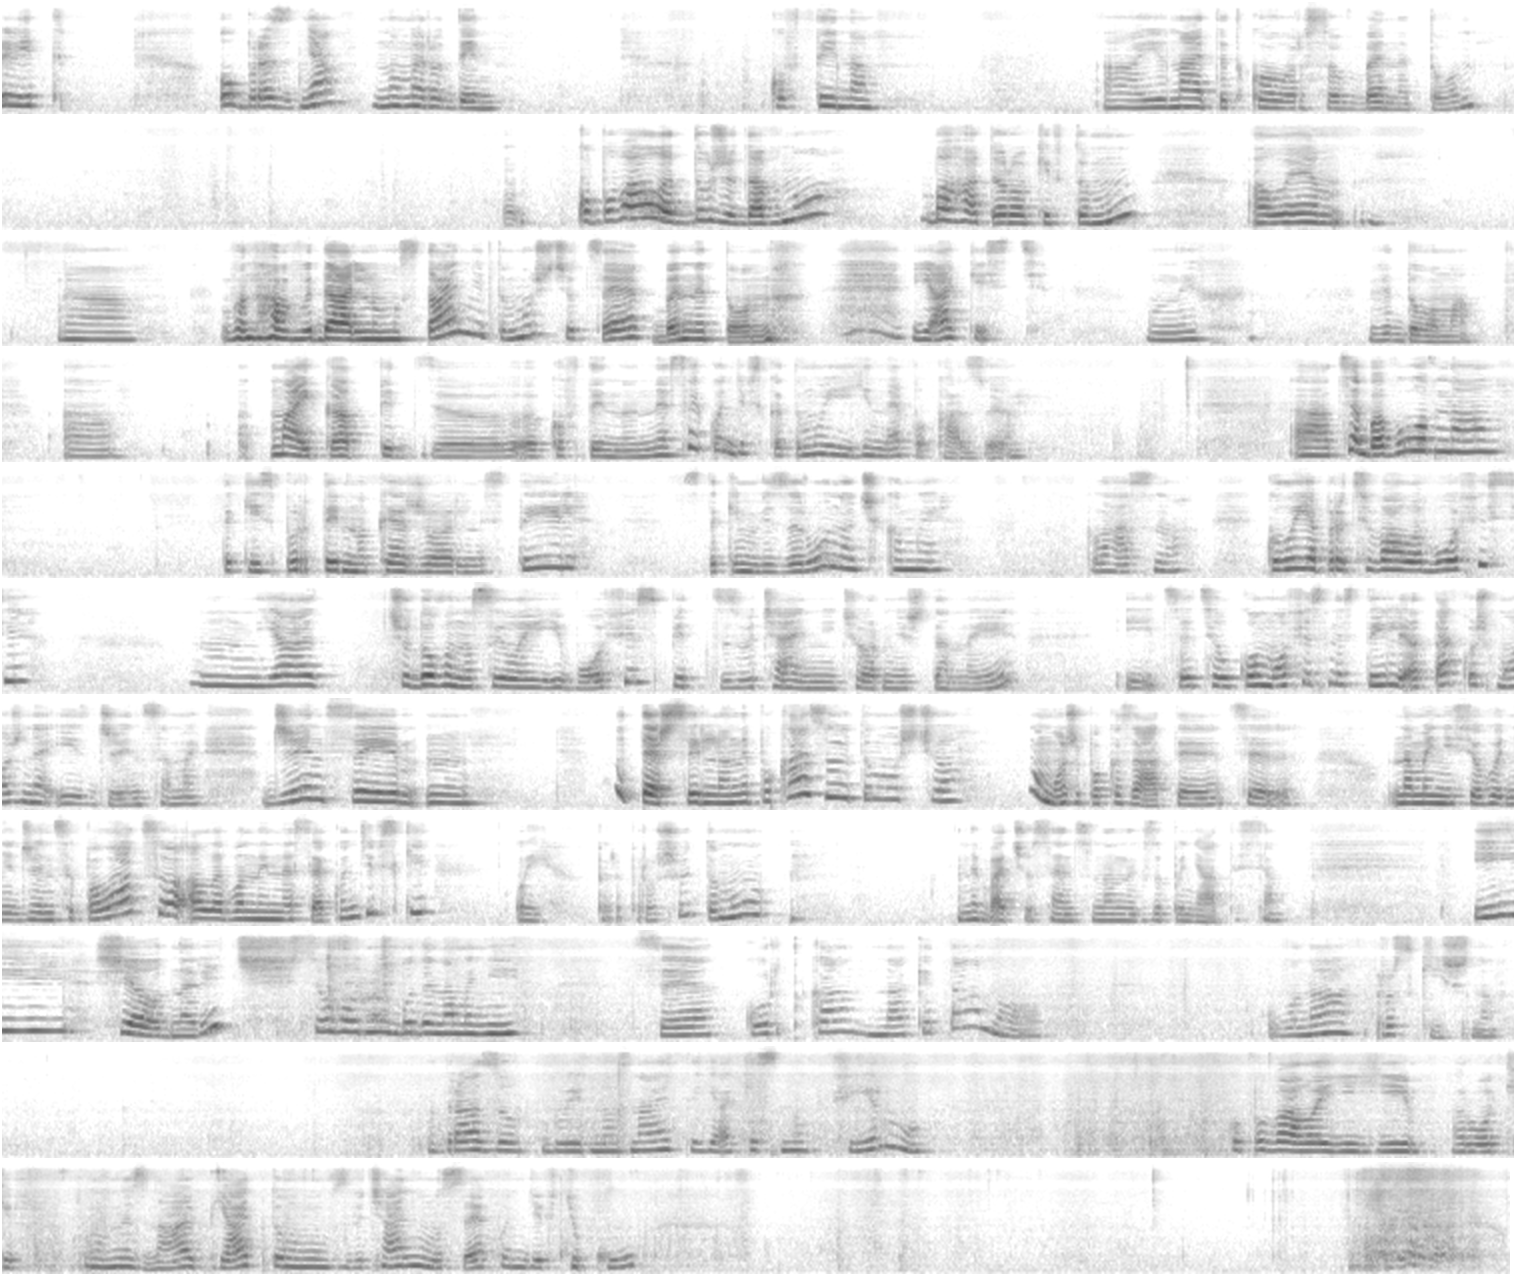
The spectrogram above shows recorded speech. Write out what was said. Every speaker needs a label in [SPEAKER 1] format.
[SPEAKER 1] Привіт! Образ дня номер один. Ковтина United Colors of Benetton. Купувала дуже давно, багато років тому, але вона в ідеальному стані, тому що це Benetton. Якість у них відома. Майка під е, ковтиною не секундівська, тому її не показую. Це бавовна, такий спортивно-кежуальний стиль з такими візеруночками. Класно. Коли я працювала в офісі, я чудово носила її в офіс під звичайні чорні штани. І це цілком офісний стиль, а також можна і з джинсами. Джинси ну, теж сильно не показую, тому що ну, можу показати. Це на мені сьогодні джинси палацо, але вони не секундівські. Ой, перепрошую, тому не бачу сенсу на них зупинятися. І ще одна річ сьогодні буде на мені. Це куртка на кетано. Вона розкішна. Одразу видно, знаєте, якісну фірму. Купувала її років, ну, не знаю, 5 тому в звичайному секунді, в тюку.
